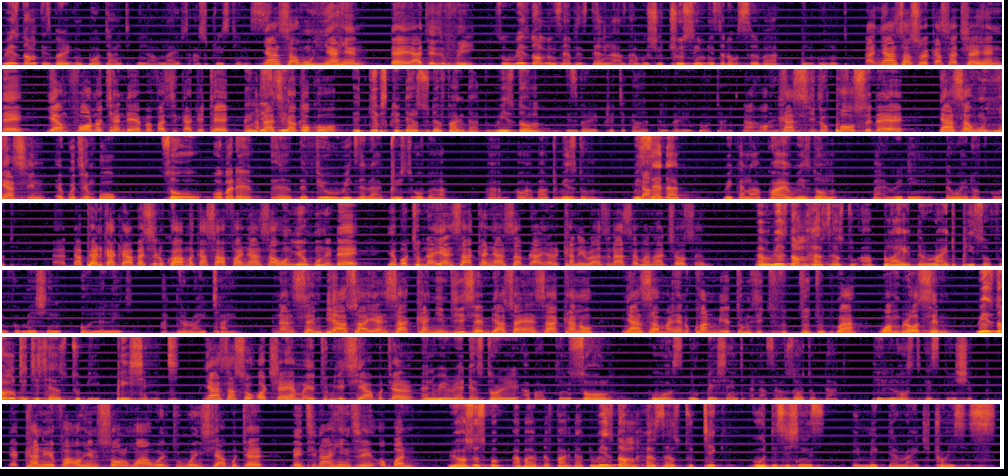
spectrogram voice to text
Wisdom is very important in our lives as Christians. nyansa ho hia hɛn dɛ ɛyɛ agyegyefo yi So wisdom himself is telling us that we should choose him instead of silver and gold. na nyansa so rekasa kyerɛ hɛn dɛ yɛmfɔ no kyɛn dɛ yɛbɛfa sika dwetɛ And this gives, it gives credence to the fact that wisdom is very critical and very important. In our lives ɔka as sidu Christians. pɔw so dɛ nyansa ho hia sen agudzi mpo So over the uh, the few weeks that I preached over uh, about wisdom, we said that we can acquire wisdom by reading the Word of God. dapɛn kakra a bɛsi no kɔ a mekasa afa nyansa ho no yɛhunu dɛ yɛbɛtum na yɛn nsa aka nyansa berɛ a yɛreka no awurade no asɛm anaa kyerɛwsɛm And wisdom helps us to apply the right piece of information or knowledge at the right time. Na nsɛm biara so a yɛn nsa aka nyimgyisɛm biara so a yɛn nsa aka no nyansa ma yɛn kwan ma yɛtum dze dwudwuma wɔ mberɛ a ɔsɛm Wisdom teaches us to be patient. nyansa so ɔkyerɛ yɛn ma yɛtum yɛhyia abotɛr And we read a story about King Saul who was impatient, and as a result of that, he lost his kingship. yɛka ne fa ɔhen sɔl ho a wɔntum wɔnhyia abotɛr na nti na ahengye ɔbɔ no We also spoke about the fact that wisdom helps us to take good decisions and make the right choices.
